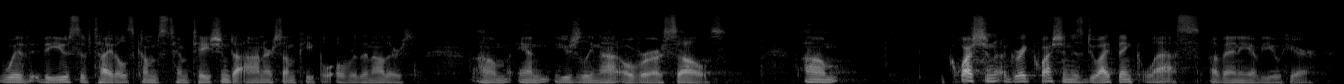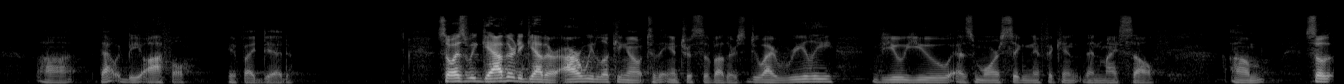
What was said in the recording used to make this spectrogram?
with the use of titles comes temptation to honor some people over than others um, and usually not over ourselves. Um, question, a great question is do I think less of any of you here? Uh, that would be awful if I did. So, as we gather together, are we looking out to the interests of others? Do I really view you as more significant than myself? Um, so,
